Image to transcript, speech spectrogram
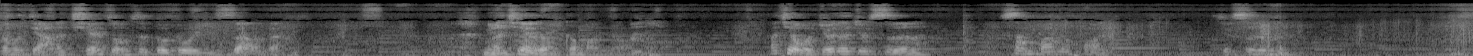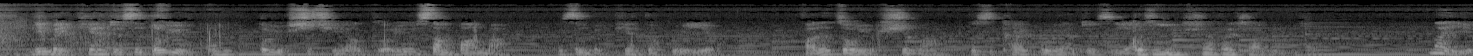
怎么讲呢？钱总是多多益善的。你一个人干嘛要？而且我觉得就是上班的话，就是你每天就是都有工都有事情要做，因为上班嘛，不是每天都会有，反正总有事嘛，不是开会啊，就是要。可是你现在在家里不是？那也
